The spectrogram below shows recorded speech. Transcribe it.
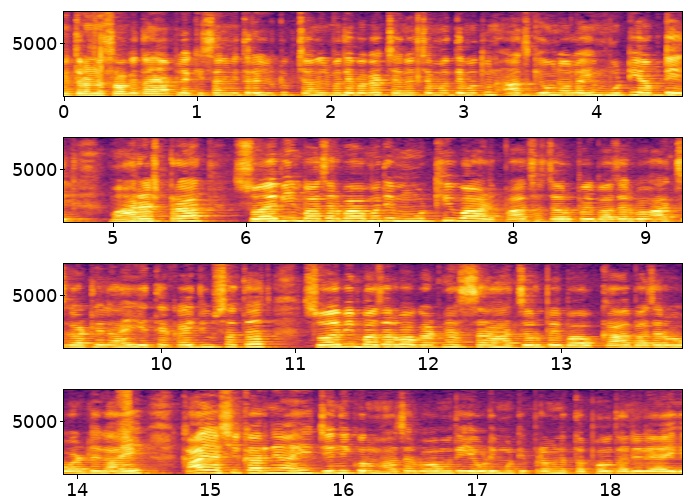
मित्रांनो स्वागत आहे आपल्या किसान मित्र यूट्यूब चॅनलमध्ये बघा चॅनलच्या माध्यमातून आज घेऊन आलो ही मोठी अपडेट महाराष्ट्रात सोयाबीन बाजारभावामध्ये मोठी वाढ. पाच हजार रुपये बाजारभाव आज गाठलेला आहे. येत्या काही दिवसातच सोयाबीन बाजारभाव गाठण्यास सहा हजार रुपये भाव का बाजारभाव वाढलेला आहे? काय अशी कारणे आहे जेणेकरून बाजारभावामध्ये एवढी मोठी प्रमाणात तफावत आलेली आहे?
